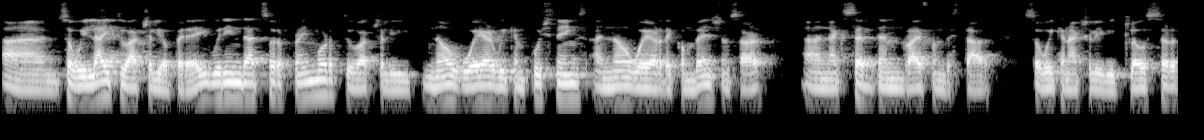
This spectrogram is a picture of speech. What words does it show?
Um, so we like to actually operate within that sort of framework to actually know where we can push things and know where the conventions are and accept them right from the start. So we can actually be closer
